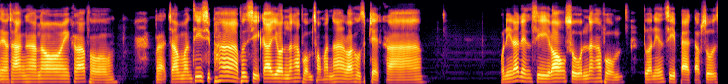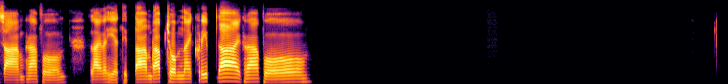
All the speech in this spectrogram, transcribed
แนวทางฮานอยครับผม ประจำวันที่ 15 พฤศจิกายนนะครับผม 2567 ครับ วันนี้ได้เด่น4รอง 0 นะครับผม ตัวเน้น 48 กับ 03 ครับผม รายละเอียดติดตามรับชมในคลิปได้ครับผม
